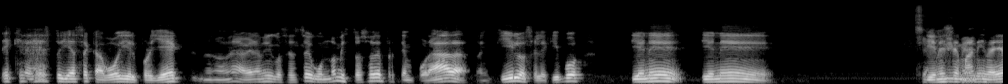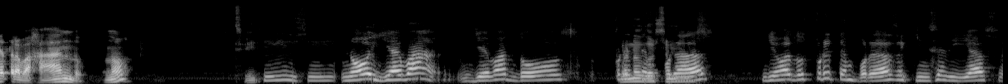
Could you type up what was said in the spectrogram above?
de que esto ya se acabó y el proyecto. No, a ver, amigos, es el segundo amistoso de pretemporada. Tranquilos, el equipo tiene, tiene, tiene semana y media trabajando, ¿no? Sí. Sí, sí. No, y lleva, lleva dos Bueno, pretemporadas. lleva dos pretemporadas de 15 días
